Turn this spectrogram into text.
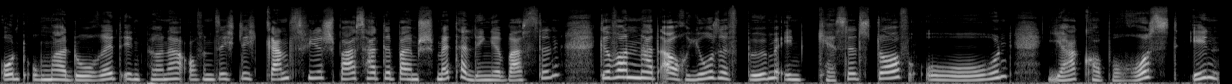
und Oma Dorit in Pirna offensichtlich ganz viel Spaß hatte beim Schmetterlinge basteln. Gewonnen hat auch Josef Böhme in Kesselsdorf und Jakob Rust in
